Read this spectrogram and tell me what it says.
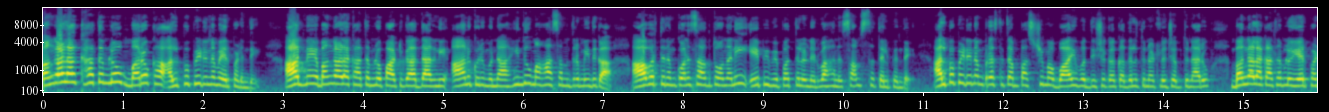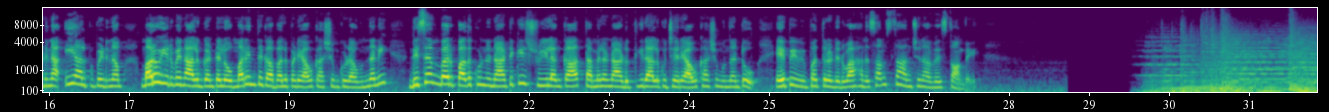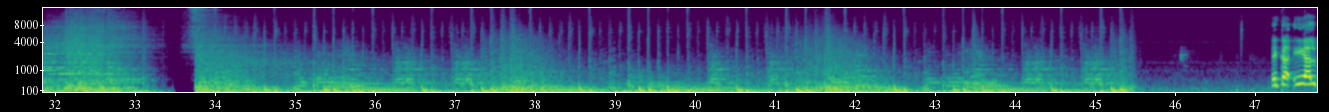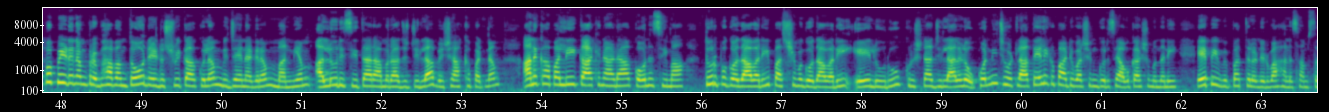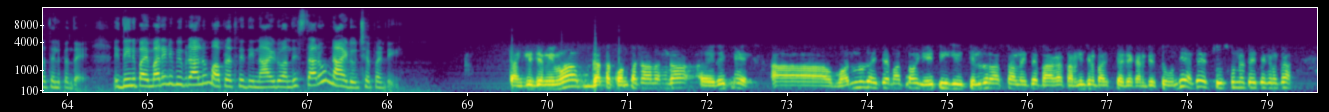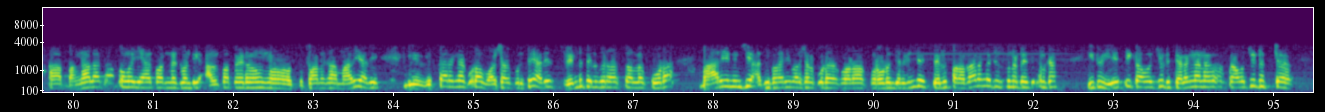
బంగాళాఖాతంలో మరొక అల్పపీడనం ఏర్పడింది. ఆగ్నేయ బంగాళాఖాతంలో పాటుగా దానిని ఆనుకుని ఉన్న హిందూ మహాసముద్రం మీదుగా ఆవర్తనం కొనసాగుతోందని ఏపీ విపత్తుల నిర్వహణ సంస్థ తెలిపింది. అల్పపీడనం ప్రస్తుతం పశ్చిమ వాయువ దిశగా కదులుతున్నట్లు చెబుతున్నారు. బంగాళాఖాతంలో ఏర్పడిన ఈ అల్పపీడనం మరో ఇరవై నాలుగు గంటల్లో మరింతగా బలపడే అవకాశం కూడా ఉందని డిసెంబర్ పదకొండు నాటికి శ్రీలంక తమిళనాడు తీరాలకు చేరే అవకాశం ఉందంటూ ఏపీ విపత్తుల నిర్వహణ సంస్థ అంచనా వేస్తోంది. ఇక ఈ అల్పపీడనం ప్రభావంతో నేడు శ్రీకాకుళం విజయనగరం మన్యం అల్లూరి సీతారామరాజు జిల్లా విశాఖపట్నం అనకాపల్లి కాకినాడ కోనసీమ తూర్పుగోదావరి పశ్చిమ గోదావరి ఏలూరు కృష్ణా జిల్లాలలో కొన్ని చోట్ల తేలికపాటి వర్షం కురిసే అవకాశం ఉందని ఏపీ విపత్తుల నిర్వహణ సంస్థ తెలిపింది. దీనిపై మరిన్ని వివరాలు మా ప్రతినిధి నాయుడు అందిస్తారు. నాయుడు చెప్పండి. Thank you Jemimah. గత కొంతకాలంగా ఏదైతే వరుణుడు అయితే మాత్రం ఏపీకి తెలుగు రాష్ట్రాల్లో అయితే బాగా కరుణించిన పరిస్థితి అయితే కనిపిస్తూ ఉంది. అంటే చూసుకున్నట్టయితే కనుక ఆ బంగాళాఖాతంలో ఏర్పడినటువంటి అల్పపీడనం తుఫానుగా మారి అది విస్తారంగా కూడా వర్షాలు కురిసాయి అదే రెండు తెలుగు రాష్ట్రాల్లో కూడా భారీ నుంచి అతి భారీ వర్షాలు కూడా కూడా కురవడం జరిగింది. తెలుగు ప్రధానంగా చూసుకున్నట్టయితే కనుక ఇటు ఏపీ కావచ్చు ఇటు తెలంగాణ కావచ్చు ఇటు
